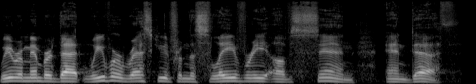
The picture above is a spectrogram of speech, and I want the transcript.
we remembered that we were rescued from the slavery of sin and death.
